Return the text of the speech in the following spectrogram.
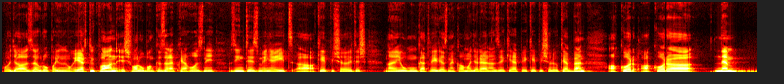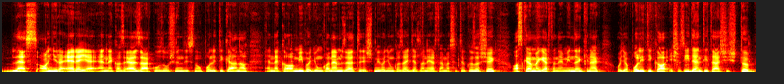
hogy az Európai Unió értük van, és valóban közelebb kell hozni az intézményeit, a képviselőit, és nagyon jó munkát végeznek a magyar ellenzéki LP képviselők ebben, akkor, akkor nem lesz annyira ereje ennek az elzárkózó sündisznó politikának, ennek a mi vagyunk a nemzet, és mi vagyunk az egyetlen értelmezhető közösség. Azt kell megérteni mindenkinek, hogy a politika és az identitás is több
